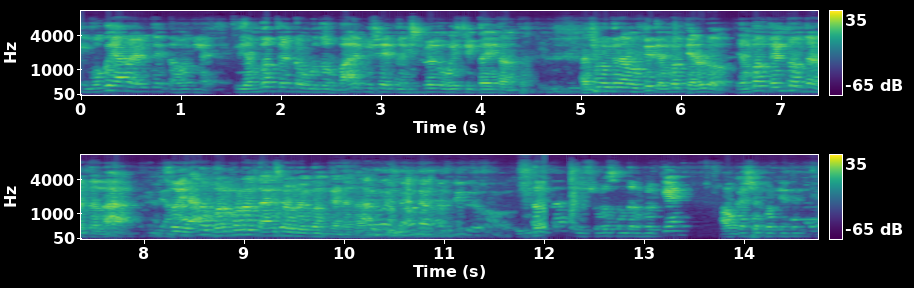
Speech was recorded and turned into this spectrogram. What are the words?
ಈ ಮಗು ಯಾರೋ ಹೇಳ್ತೈತೆ ಅವಾಗ್ಲೇ ಎಂಬತ್ತೆಂಟು ಹುಡುದು ಬಾರಿ ಖುಷಿ ಆಯ್ತು ಇಷ್ಟು ಬೇಗ ವಯಸ್ಸು ಅಂತ. ಅಚ್ಚುಮುಂದೆ ನಾನು ಎಂಬತ್ತೆರಡು ಎಂಬತ್ತೆಂಟು ಅಂತ ಹೇಳ್ತಲ್ಲ? ಸೊ ಯಾರು ಬರ್ಕೊಂಡ್ರೆ ಡ್ಯಾನ್ಸ್ ಹೇಳ್ಬೇಕು ಅಂತ ಈ ಶುಭ ಸಂದರ್ಭಕ್ಕೆ ಅವಕಾಶ ಕೊಟ್ಟಿದ್ದಕ್ಕೆ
